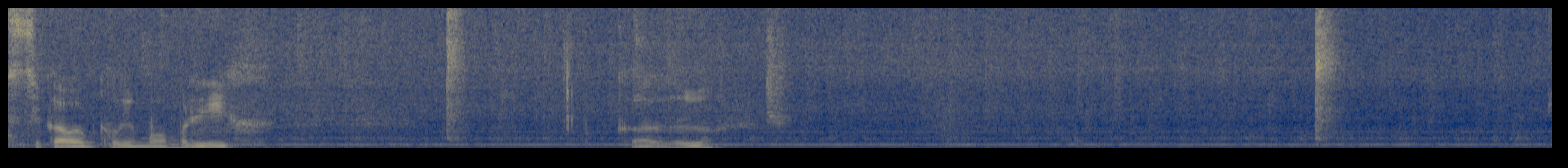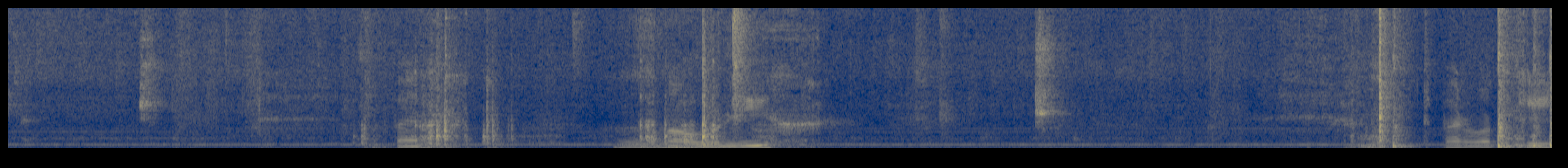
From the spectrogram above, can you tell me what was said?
з цікавим клеймом ріг. Показую. Тепер знову ріг. Тепер отакий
